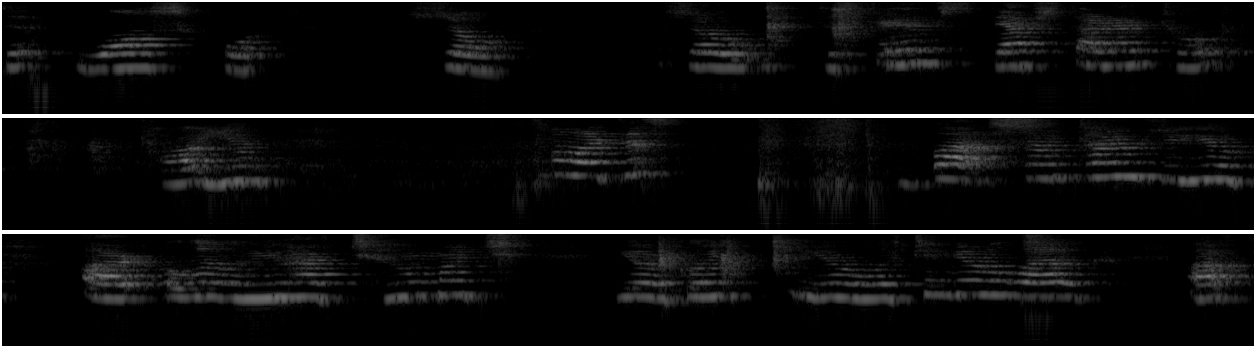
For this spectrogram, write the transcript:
the wall support. So, so the same steps that I taught, taught you, like this, but sometimes you are a little, you have too much, you're going, you're lifting your leg up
